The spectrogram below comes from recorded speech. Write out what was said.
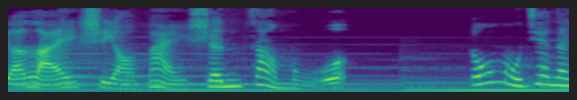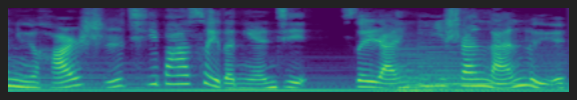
原来是要卖身葬母。董母见那女孩十七八岁的年纪，虽然衣衫褴褛，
